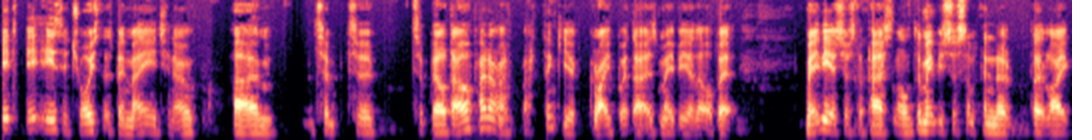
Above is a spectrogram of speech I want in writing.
it it is a choice that's been made. You know, um, to to to build that up. I don't. I think your gripe with that is maybe a little bit. Maybe it's just a personal. Maybe it's just something that that like,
